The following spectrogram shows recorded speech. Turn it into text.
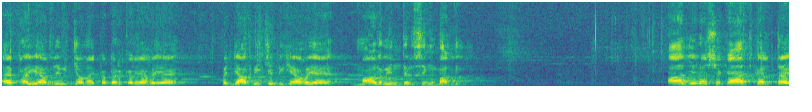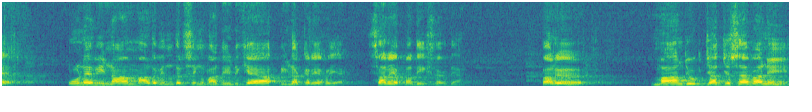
ਐਫ ਆਈ ਆਰ ਦੇ ਵਿੱਚ ਮੈਂ ਕਲਰ ਕਰਿਆ ਹੋਇਆ ਹੈ। ਪੰਜਾਬੀ 'ਚ ਲਿਖਿਆ ਹੋਇਆ ਹੈ, ਮਾਲਵਿੰਦਰ ਸਿੰਘ ਮਾਲੀ। ਆ ਜਿਹੜਾ ਸ਼ਿਕਾਇਤ ਕਰਤਾ ਹੈ, ਉਹਨੇ ਵੀ ਨਾਮ ਮਾਲਵਿੰਦਰ ਸਿੰਘ ਮਾਲੀ ਲਿਖਿਆ ਹੈ, ਪੀਲਾ ਕਰਿਆ ਹੋਇਆ ਸਾਰੇ ਆਪਾਂ ਦੇਖ ਸਕਦੇ ਹਾਂ। ਪਰ ਮਾਨਯੋਗ ਜੱਜ ਸਾਹਿਬਾਂ ਨੇ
